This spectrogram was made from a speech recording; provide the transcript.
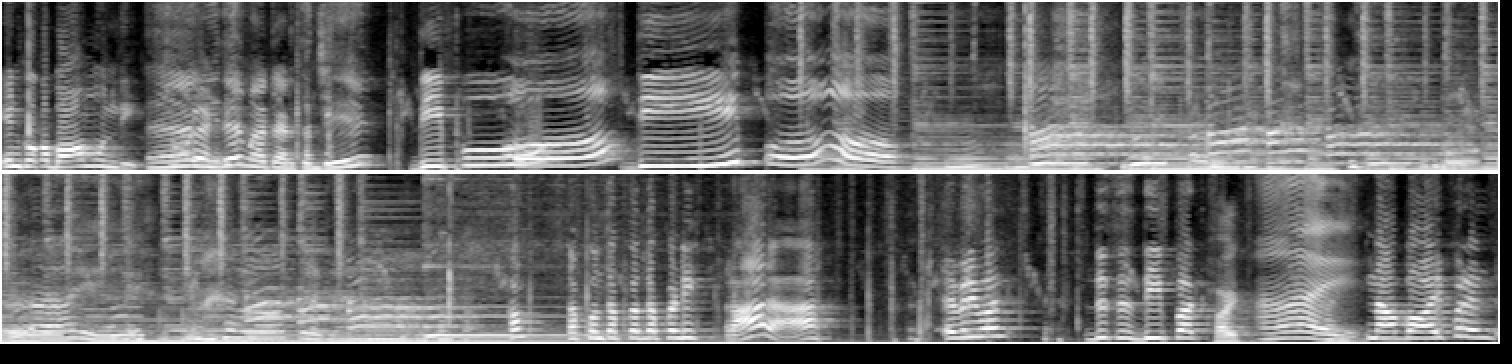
ఇంకొక బాంబు ఉంది. ఇదే మాట్లాడుతుంది. దీపు దీప్. తప్పుకొని తప్పుకొని తప్పుకోండి రారా? Everyone this is Deepak hi hi. నా బాయ్ ఫ్రెండ్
